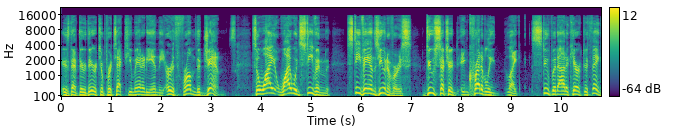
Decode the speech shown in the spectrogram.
is that they're there to protect humanity and the earth from the gems. So why why would Steven Steven's universe do such an incredibly like stupid out of character thing?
